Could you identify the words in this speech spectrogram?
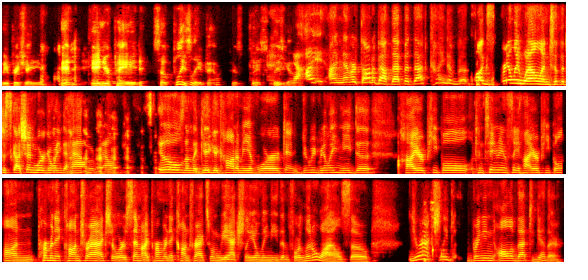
we appreciate you. And and you're paid. So please leave now. Just please please go. Yeah i i never thought about that but that kind of plugs really well into the discussion we're going to have around skills and the gig economy of work. And do we really need to hire people continuously hire people on permanent contracts or semi-permanent contracts when we actually only need them for a little while? So you're actually bringing all of that together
